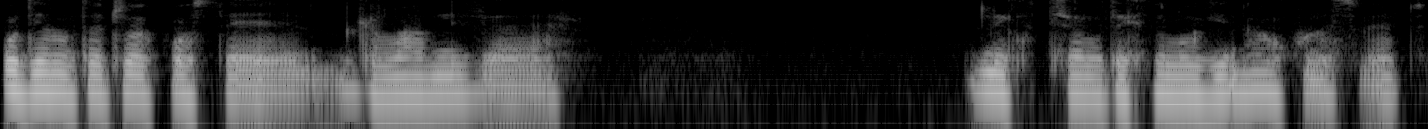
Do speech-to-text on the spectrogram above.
odjednom taj čovjek postaje glavni za neku celu tehnologiju nauku na svetu.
